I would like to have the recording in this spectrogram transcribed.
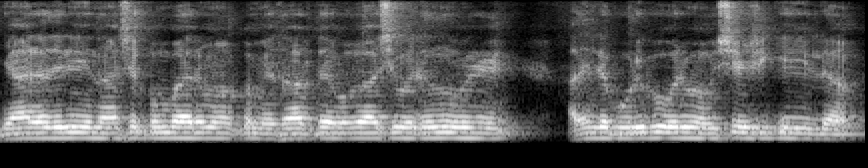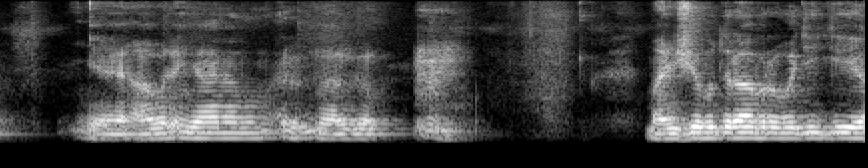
ഞാനതിനെ നാശക്കൂമ്പാരമാക്കും. യഥാർത്ഥ അവകാശി വരുന്നവരെ അതിന്റെ പോലും അവശേഷിക്കുകയില്ല. അവന് ഞാനത് നൽകും. മനുഷ്യപുത്ര പ്രവചിക്കുക.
